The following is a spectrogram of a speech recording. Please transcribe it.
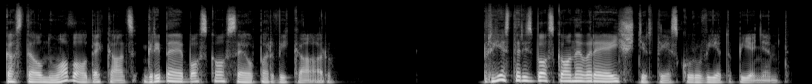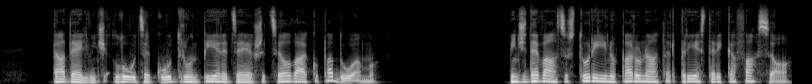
Kastel Novo dekāns gribēja Bosko sev par vikāru. Priesteris Bosko nevarēja izšķirties, kuru vietu pieņemt, tādēļ viņš lūdza gudru un pieredzējušu cilvēku padomu. Viņš devās uz Turīnu parunāt ar priesteri Kafaso.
